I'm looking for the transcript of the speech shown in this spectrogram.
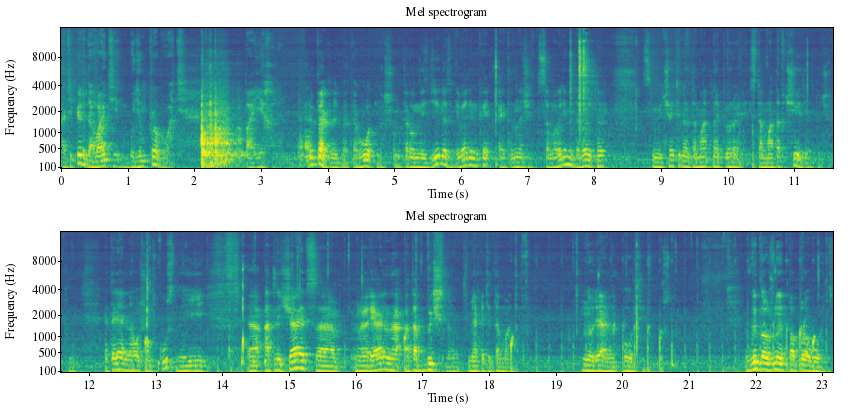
А теперь давайте будем пробовать. Поехали. Итак, ребята, вот наше макаронное изделие с говядинкой. А это значит самое время добавить наше замечательное томатное пюре из томатов черри. Это реально очень вкусно и э, отличается э, реально от обычного мякоти томатов. Ну реально очень вкусно. Вы должны попробовать.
